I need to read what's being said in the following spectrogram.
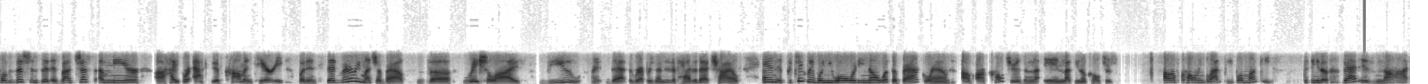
positions it as not just a mere uh, hyperactive commentary, but instead very much about the racialized view right, that the representative had of that child, and particularly when you already know what the background of our cultures in, in Latino cultures of calling black people monkeys. You know, that is not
